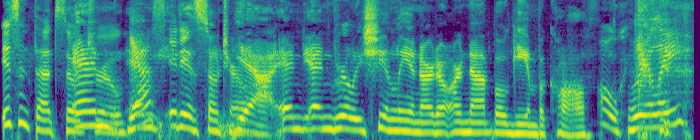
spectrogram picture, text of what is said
Isn't that so And- true? Yes, it is so true. Yeah, and and really, she and Leonardo are not Bogey and Bacall. Oh, Really?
